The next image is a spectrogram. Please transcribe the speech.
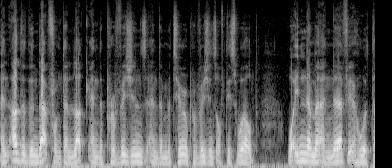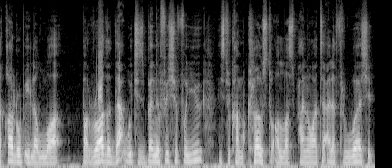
and other than that from the luck and the provisions and the material provisions of this world وإنما النافع هو التقرب إلى الله but rather that which is beneficial for you is to come close to Allah subhanahu wa ta'ala through worship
